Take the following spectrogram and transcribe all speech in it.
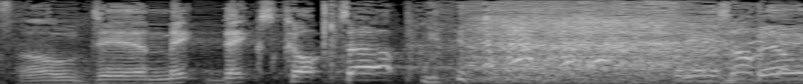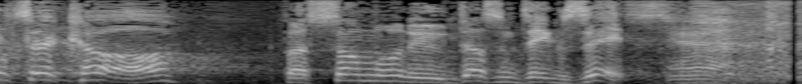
oh dear, Mick Dick's cocked up. He's built a car for someone who doesn't exist. Yeah.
